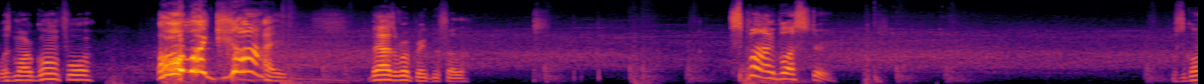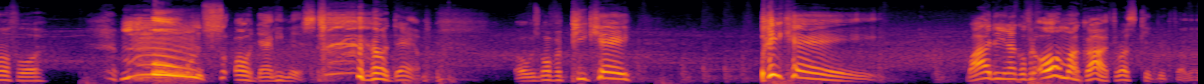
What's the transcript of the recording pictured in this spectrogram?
What's Mark going for? Oh my god! But that's a rope break, big fella. Spine Buster. What's he going for? Moon. Oh damn, he missed. oh damn. Oh, he's going for PK. PK. Why did you not go for the? Oh my god, thrust kick, big fella.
